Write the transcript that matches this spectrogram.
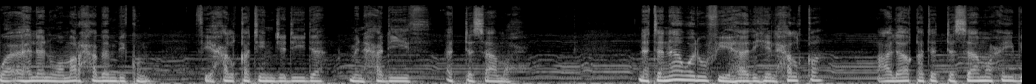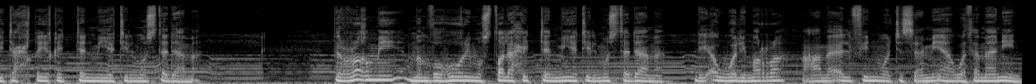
واهلا ومرحبا بكم في حلقة جديدة من حديث التسامح. نتناول في هذه الحلقة علاقة التسامح بتحقيق التنمية المستدامة. بالرغم من ظهور مصطلح التنمية المستدامة لأول مرة عام 1980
